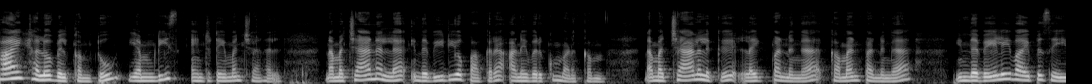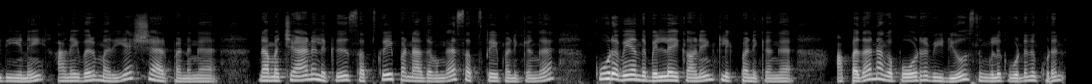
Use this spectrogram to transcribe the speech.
Hi hello welcome to MTS entertainment channel நம்ம சேனலில் இந்த வீடியோ பார்க்குற அனைவருக்கும் வணக்கம். நம்ம சேனலுக்கு லைக் பண்ணுங்கள் கமெண்ட் பண்ணுங்கள் இந்த வேலைவாய்ப்பு செய்தியினை அனைவரும் அறிய ஷேர் பண்ணுங்கள் நம்ம சேனலுக்கு சப்ஸ்கிரைப் பண்ணாதவங்க சப்ஸ்கிரைப் பண்ணிக்கோங்க. கூடவே அந்த பெல் ஐக்கானையும் கிளிக் பண்ணிக்கோங்க. அப்போ தான் நாங்கள் போடுற வீடியோஸ் உங்களுக்கு உடனுக்குடன்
